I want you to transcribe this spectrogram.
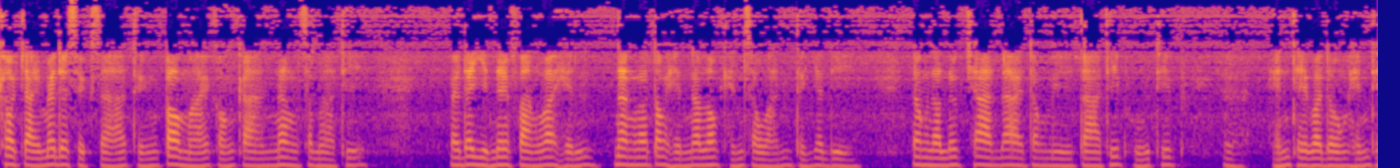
เข้าใจไม่ได้ศึกษาถึงเป้าหมายของการนั่งสมาธิไปได้ยินได้ฟังว่าเห็นนั่งแล้วต้องเห็นนรกเห็นสวรรค์ถึงจะดี ต้องระลึกชาติได้ต้องมีตาทิพหูทิพ ห็นเทวดง เห็นเท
